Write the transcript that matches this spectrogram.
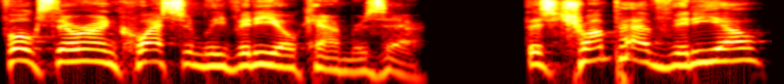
folks, there are unquestionably video cameras there. Does Trump have video?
